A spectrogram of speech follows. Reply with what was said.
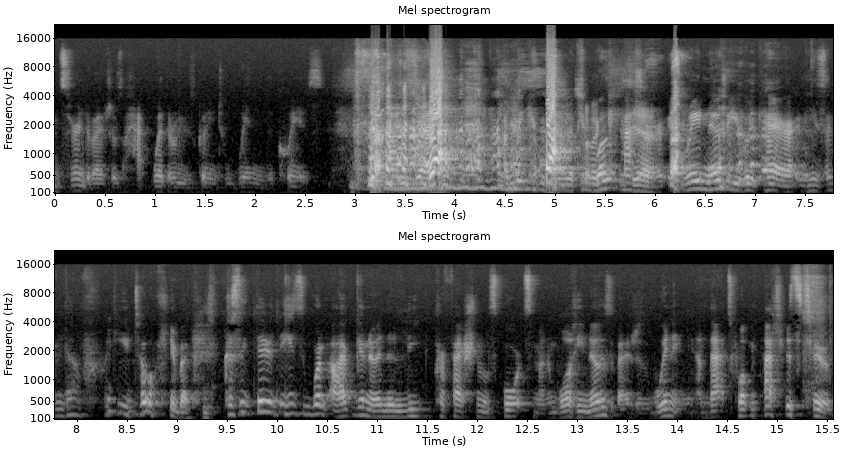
concerned about was ha- whether he was going to win the quiz. and, uh, and we kept saying, look, it won't matter. It really, nobody will care. And he said, no, what are you talking about? Because he's what I- you know, an elite professional sportsman, and what he knows about is winning, and that's what matters to him.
